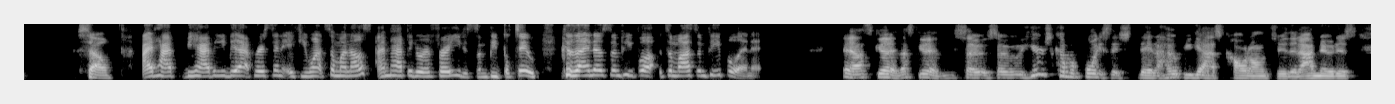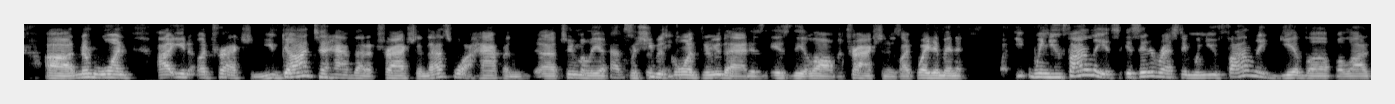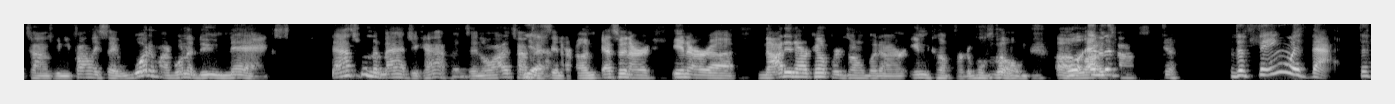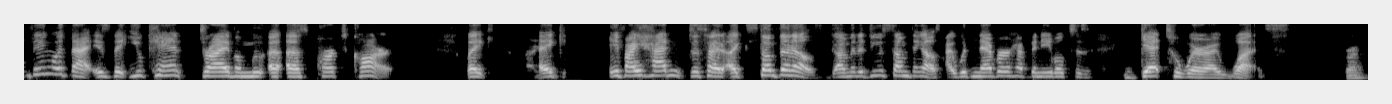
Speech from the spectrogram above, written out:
So I'd have, be happy to be that person. If you want someone else, I'm happy to refer you to some people too, because I know some people, some awesome people in it. Yeah, that's good. That's good. So, so here's a couple points that that I hope you guys caught on to that I noticed. Uh, number one, uh, you know, attraction. You've got to have that attraction. That's what happened uh, to Malia Absolutely. when she was going through that. Is is the law of attraction? Is like, wait a minute. When you finally, it's it's interesting when you finally give up. A lot of times, when you finally say, "What am I going to do next?" That's when the magic happens and a lot of times yeah. that's in our that's in our in our uh not in our comfort zone but our uncomfortable zone uh, well, a lot of the, times. Yeah. the thing with that the thing with that is that you can't drive a, a, a parked car. Like like if i hadn't decided like something else i'm going to do something else i would never have been able to get to where i was. Right.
